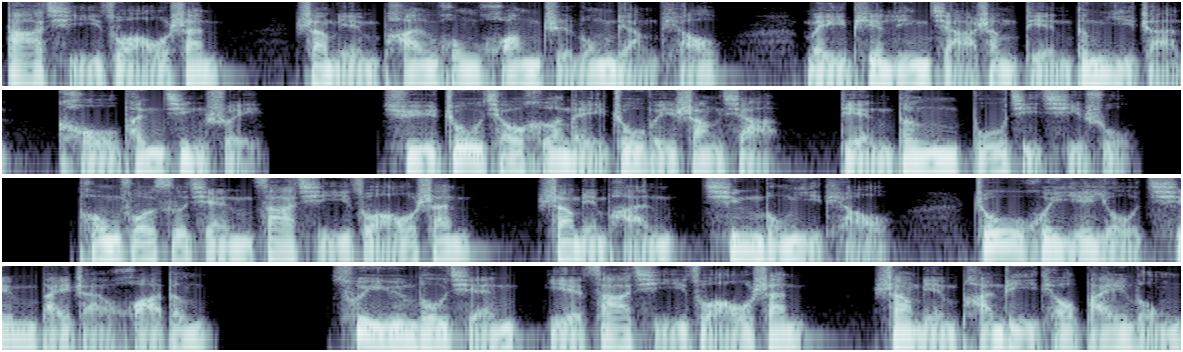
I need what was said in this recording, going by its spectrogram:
搭起一座鳌山，上面盘红黄纸龙两条，每片鳞甲上点灯一盏，口喷净水。去周桥河内周围上下点灯不计其数。铜佛寺前扎起一座鳌山，上面盘青龙一条，周回也有千百盏花灯。翠云楼前也扎起一座鳌山，上面盘着一条白龙，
